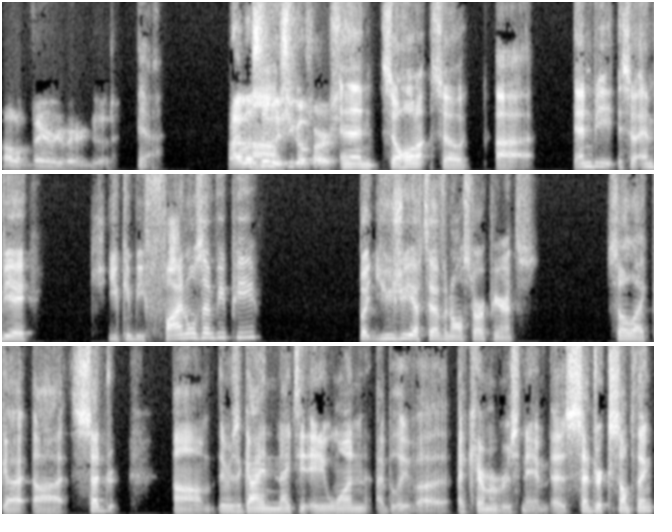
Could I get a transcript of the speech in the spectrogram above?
Oh, very, very good. Yeah. All right, let's do Um, this. You go first. And then so hold on. So uh NBA so NBA you can be finals MVP, but usually you have to have an all-star appearance. So like uh uh Cedric um there was a guy in 1981, I believe uh I can't remember his name, uh, Cedric something.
